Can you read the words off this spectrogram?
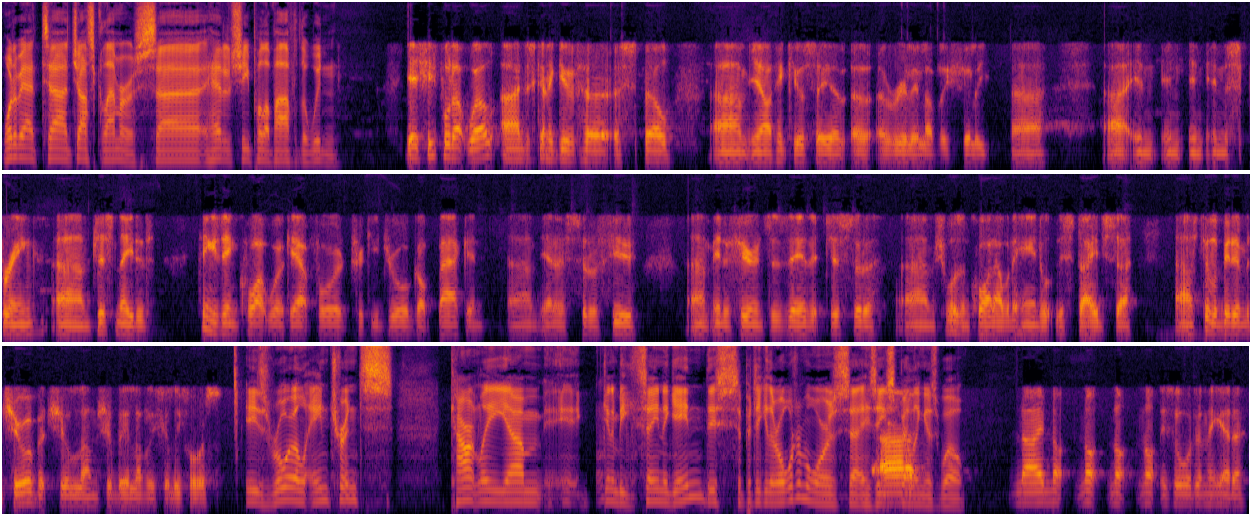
What about uh, Just Glamorous? Uh, how did she pull up after the Widden? Yeah, she's pulled up well. I'm just going to give her a spell. Um, you know, I think you'll see a, a, a really lovely filly uh, uh, in, in, in, in the spring. Um, just needed things didn't quite work out for her. Tricky draw, got back, and um, had a sort of few um, interferences there that just sort of um, she wasn't quite able to handle at this stage. So uh, still a bit immature, but she'll um, she'll be a lovely filly for us. Is Royal Entrance currently um, going to be seen again this particular autumn, or is, uh, is he uh, spelling as well? No, not not not not this autumn. He had a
